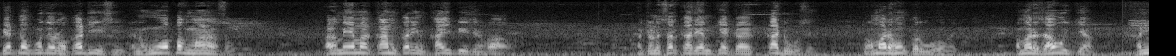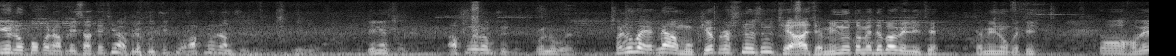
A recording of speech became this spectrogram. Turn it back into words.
પેટનો ગુજારો કાઢીએ છીએ અને હું અપંગ માણસ છું. અમે એમાં કામ કરીને ખાઈ પીએ છીએ વાવ. અટણ સરકારે એમ કે કાઢવું છે. તો અમારે શું કરવું હવે? અમારે જવું ક્યાં? અન્ય લોકો પણ આપણી સાથે છે આપણે પૂછીશું. આપનું નામ શું છે? દિનેશભાઈ આપનું નામ શું છે? ભનુભાઈ ભનુભાઈ એટલે આ મુખ્ય પ્રશ્ન શું છે? આ જમીનો તમે દબાવેલી છે જમીનો બધી જ. તો હવે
